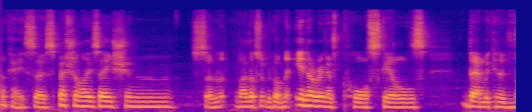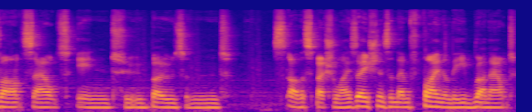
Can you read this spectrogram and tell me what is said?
Okay, so specialization. So by the looks of it, we've got an inner ring of core skills. Then we can advance out into bows and other specializations, and then finally run out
